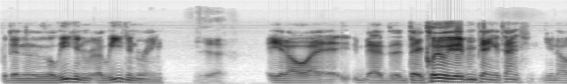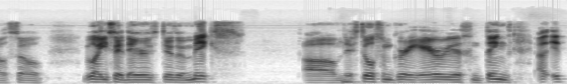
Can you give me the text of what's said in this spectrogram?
but then there's a legion a legion ring. Yeah. You know, uh, they're clearly they've been paying attention. You know, so like you said, there's there's a mix. Um, there's still some gray areas, some things. Uh, it,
